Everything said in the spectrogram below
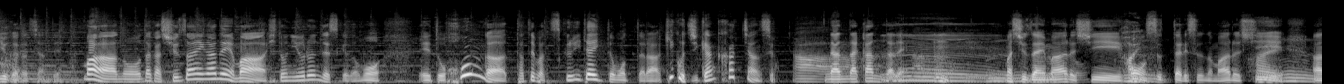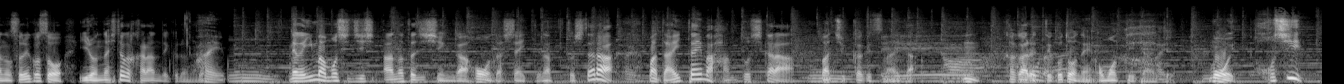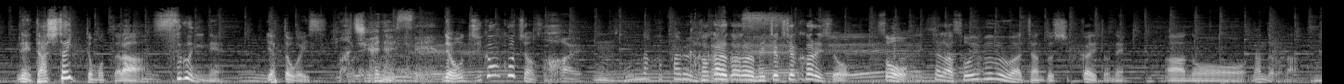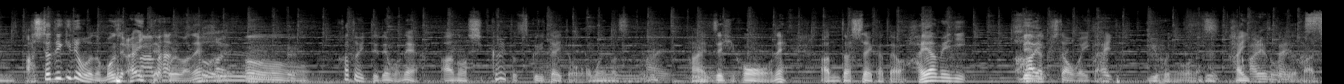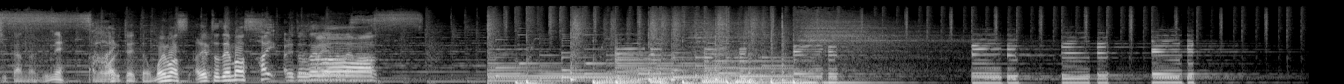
いう形なんで、まあ、あのだから取材がね、まあ、人によるんですけども、えー、と本が例えば作りたいって思ったら結構時間かかっちゃうんですよ。なんだかんだで。うん。うん。まあ、取材もあるし、はい。本を吸ったりするのもあるし、はい。あのそれこそいろんな人が絡んでくるんで、はい。だから今もし自あなた自身が本を出したいってなったとしたら、まあ、大体まあ半年からまあ10ヶ月の間、うんかかるっていうことをね思っていただいて、もう欲しい、ね、出したいって思ったら、すぐにねやった方がいいです。間違いないですね。で時間かかっちゃうんですよ、はい。うん、そんなかかるかかるかかる。めちゃくちゃかかるですよへー。そう。だからそういう部分はちゃんとしっかりとねあのーなんだろうな、うん、明日できるようなもんじゃないんだよこれはね、そううんかといってでもねあのしっかりと作りたいと思いますのでね、はい。ぜひ本をねあの出したい方は早めに連絡した方がいいかなとい。うふうに思います。はい、ありがとうございます。ということでまあ時間なんでねあの終わりたいと思います。ありがとうございます。はい。ありがとうございます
